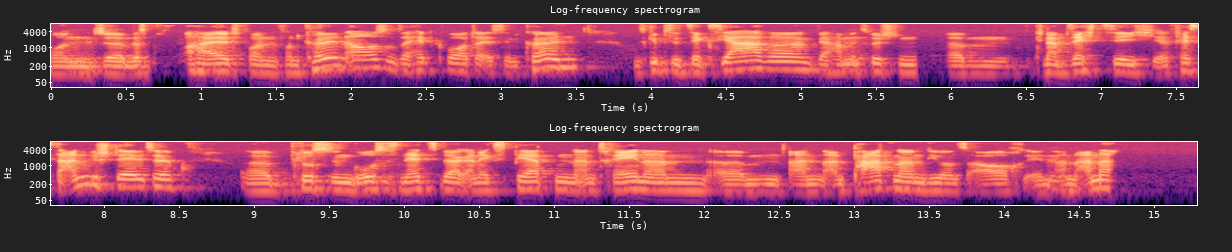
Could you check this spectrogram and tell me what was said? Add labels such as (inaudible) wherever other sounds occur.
Und äh, das machen wir halt von, von Köln aus. Unser Headquarter ist in Köln. Uns gibt es jetzt sechs Jahre. Wir haben inzwischen ähm, knapp 60 äh, feste Angestellte äh, plus ein großes Netzwerk an Experten, an Trainern, ähm, an, an Partnern, die uns auch in, an anderen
